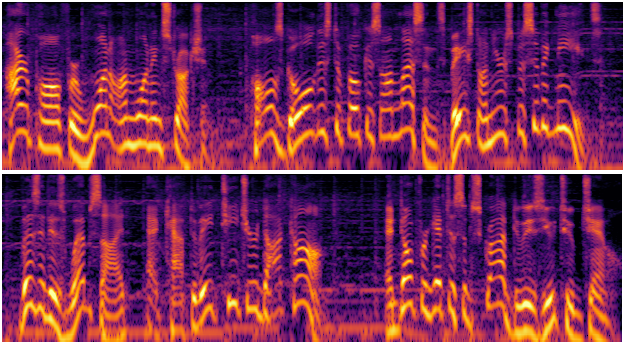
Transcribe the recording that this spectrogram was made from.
hire Paul for one-on-one -on -one instruction Paul's goal is to focus on lessons based on your specific needs. Visit his website at CaptivateTeacher.com. And don't forget to subscribe to his YouTube channel.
